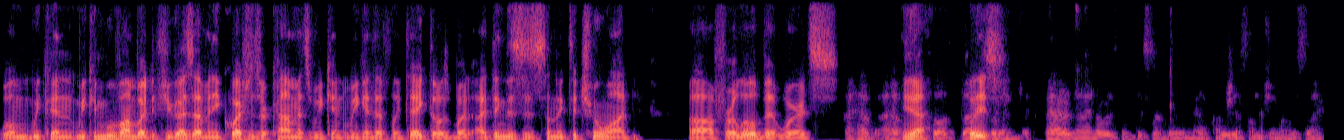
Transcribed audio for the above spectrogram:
well we can we can move on but if you guys have any questions or comments we can we can definitely take those but i think this is something to chew on uh for a little bit where it's I have, I have. Yeah, some thoughts that please. something, a pattern that I noticed consistently in that Oh, Buddhist shit, teaching okay. is like,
